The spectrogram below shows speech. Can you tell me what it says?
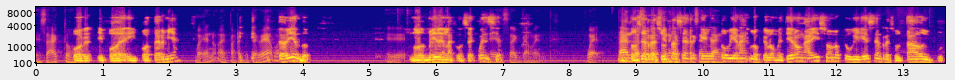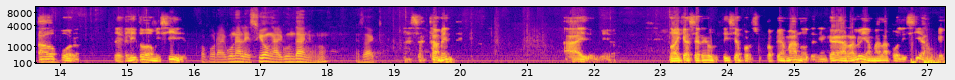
exacto. Por hipotermia. Bueno, es para que usted vea. ¿Está viendo? Eh, no miden las consecuencias. Exactamente. Entonces resulta ser que esto hubieran, los que lo metieron ahí son los que hubiesen resultado imputados por delito de homicidio. O por alguna lesión, algún daño, ¿no? Exacto. Exactamente. Ay, Dios mío. No hay que hacer justicia por su propia mano. Tenían que agarrarlo y llamar a la policía. Aunque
